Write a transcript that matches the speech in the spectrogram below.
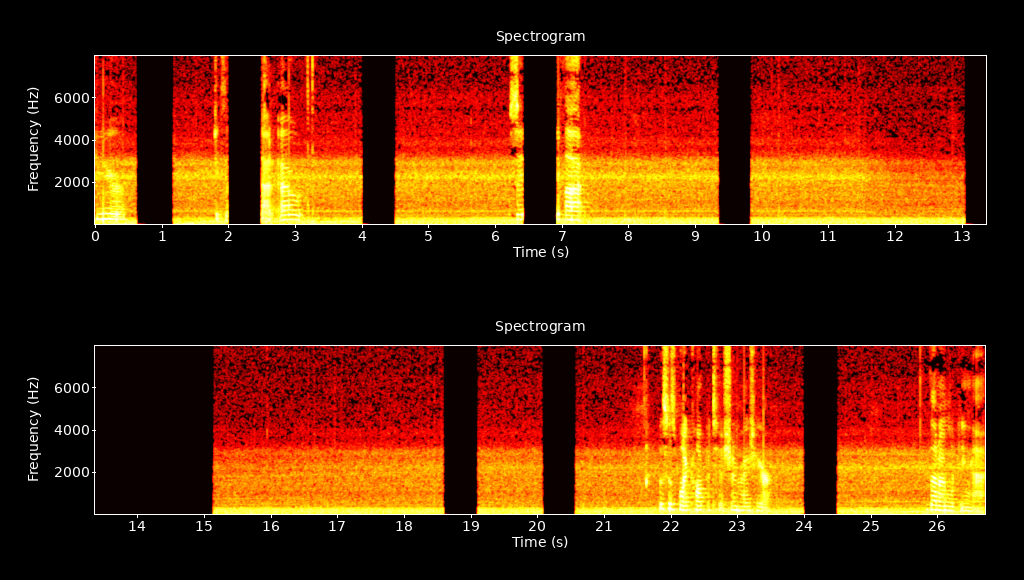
here, take that out, save that. This is my competition right here that I'm looking at.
